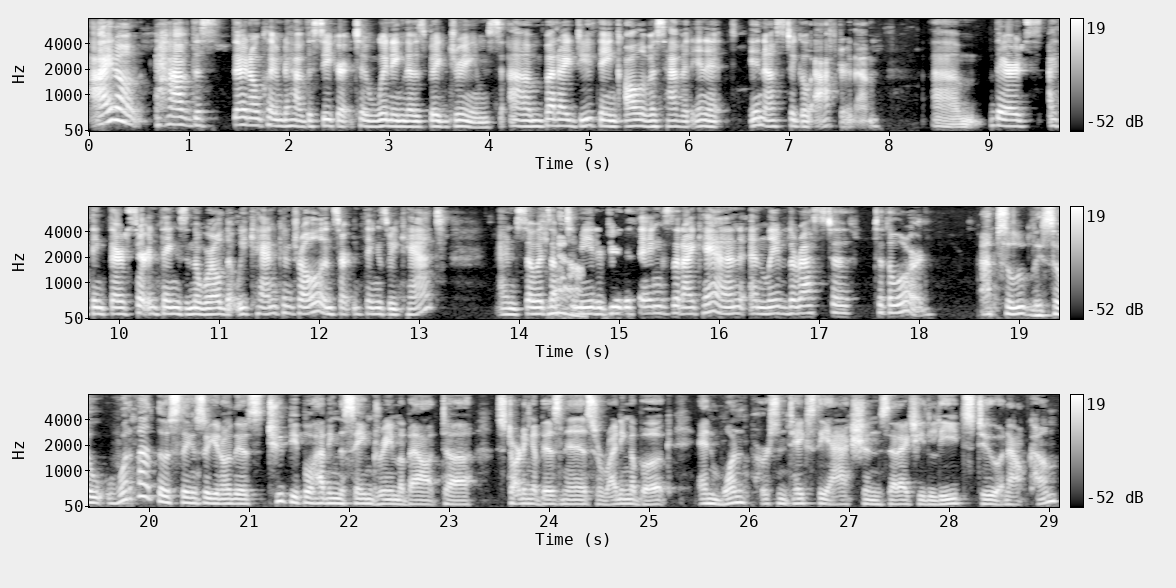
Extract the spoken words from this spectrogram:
I don't have this. I don't claim to have the secret to winning those big dreams, um, but I do think all of us have it in it in us to go after them. Um, there's, I think, there's certain things in the world that we can control, and certain things we can't. And so it's yeah. up to me to do the things that I can and leave the rest to, to the Lord. Absolutely. So, what about those things? So, you know, there's two people having the same dream about uh, starting a business or writing a book, and one person takes the actions that actually leads to an outcome,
